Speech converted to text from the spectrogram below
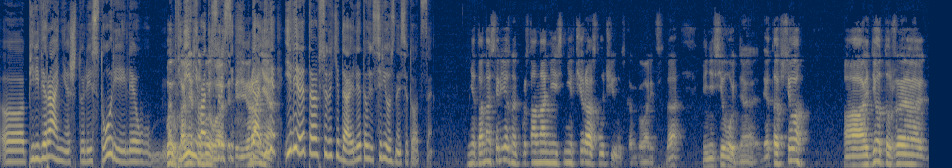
э, перевирания, что ли, истории или Был, обвинений в адрес было России. Да, или, или это все-таки да, или это серьезная ситуация? Нет, она серьезная, просто она не, не вчера случилась, как говорится, да, и не сегодня. Это все а, идет уже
